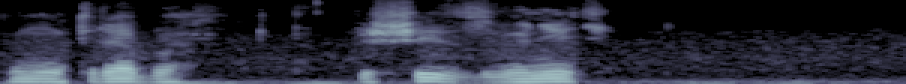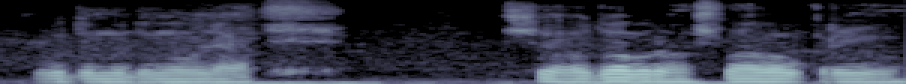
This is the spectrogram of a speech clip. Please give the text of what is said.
Кому треба, пишіть, дзвоніть. Будемо домовлятися. Всього доброго, слава Україні!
